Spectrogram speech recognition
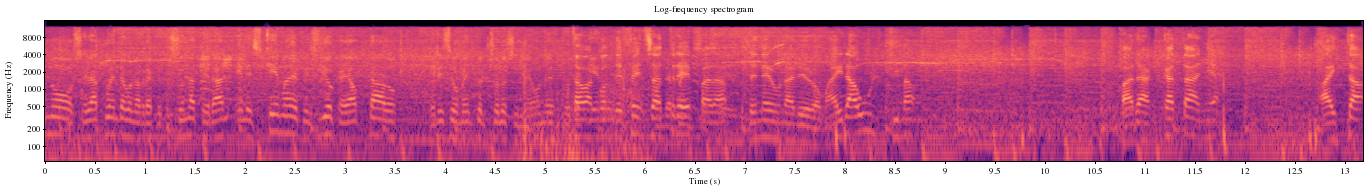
uno se da cuenta con la repetición lateral el esquema defensivo que había optado en ese momento el Cholo Simeone estaba con defensa con 3 defensa, para tener una aleroma. Y la última para Catania. Ahí está.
